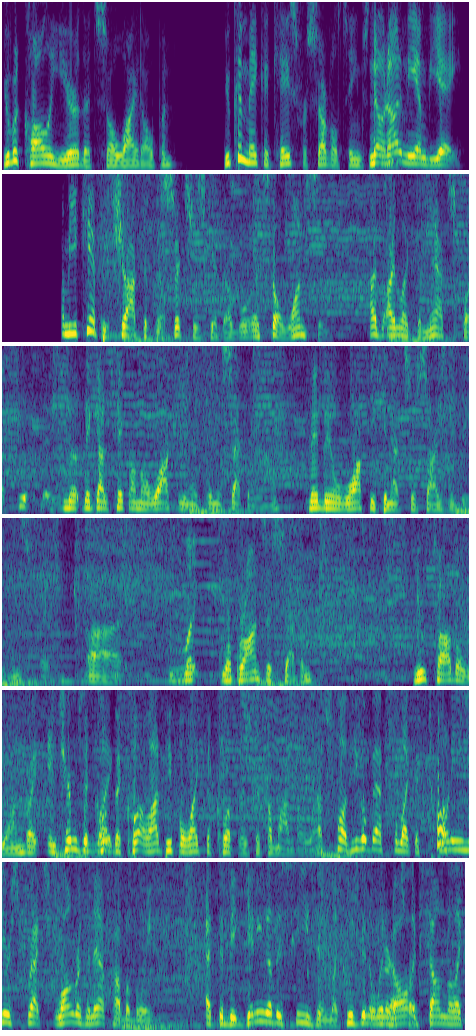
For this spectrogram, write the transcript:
You recall a year that's so wide open? You can make a case for several teams. to No, win. not in the NBA. I mean, you can't be shocked if the Sixers get that. Well, it's still one seed. I, I like the Nets, but they got to take on Milwaukee in the, in the second round. Maybe Milwaukee can exercise the demons. Uh, Le- LeBron's a seven. Utah the one. Right. In terms The, of Cl- like the Cl- a lot of people like the Clippers to come out of the West. Paul, if you go back for like a 20 year stretch, longer than that probably, at the beginning of the season, like who's going to win it all? right. It's down to like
